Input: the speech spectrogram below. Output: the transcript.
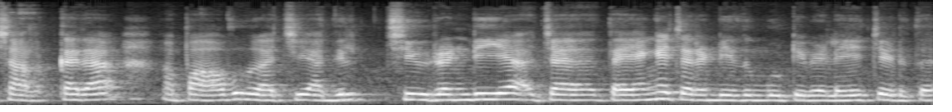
ശർക്കര പാവ് കാച്ചി അതിൽ ചുരണ്ടിയ തേങ്ങ ചിരണ്ടിയതും കൂട്ടി വിളയിച്ചെടുത്ത്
